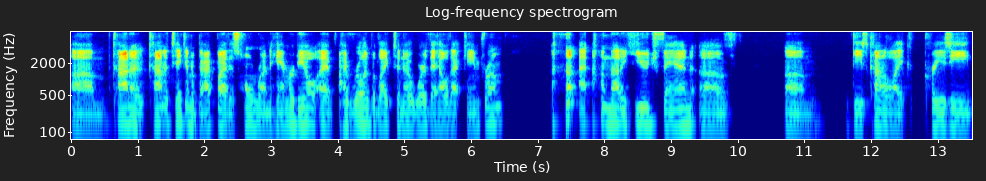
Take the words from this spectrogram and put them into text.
Um, kind of kind of taken aback by this home run hammer deal. I I really would like to know where the hell that came from. I, I'm not a huge fan of um these kind of like crazy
